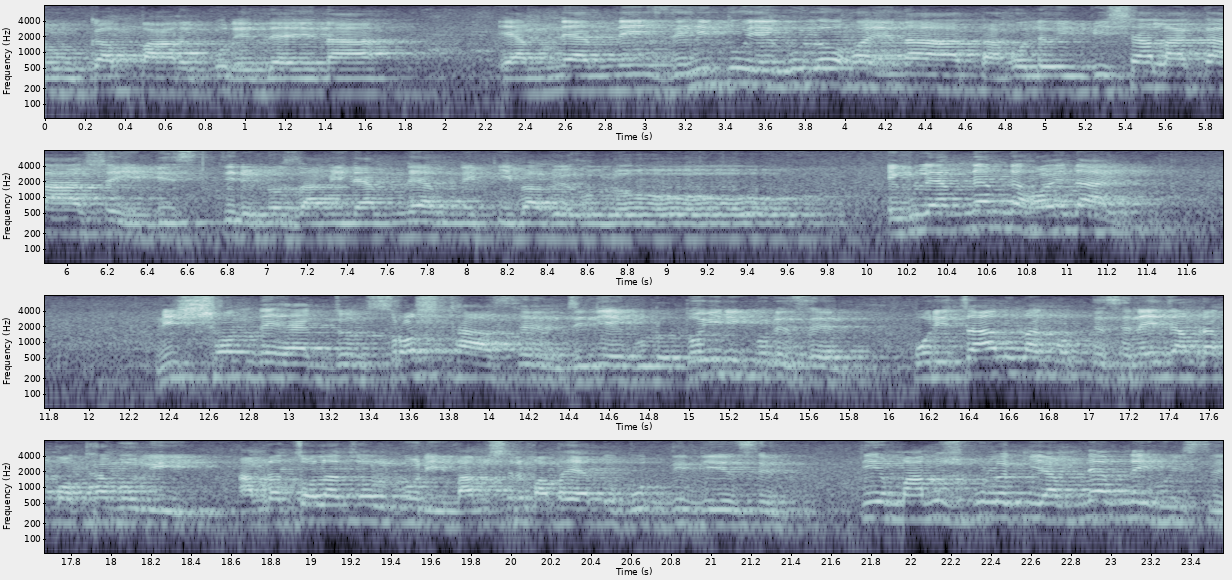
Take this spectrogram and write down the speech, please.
নৌকা পার করে দেয় না। এমনি এমনি যেহেতু এগুলো হয় না, তাহলে ওই বিশাল আকাশ, এই বিস্তীর্ণ জামিন এমনি এমনি কীভাবে হলো? এগুলো এমনি এমনি হয় নাই। নিঃসন্দেহে একজন স্রষ্টা আছেন যিনি এগুলো তৈরি করেছেন, পরিচালনা করতেছেন। এই যে আমরা কথা বলি, আমরা চলাচল করি, মানুষের মাথায় এত বুদ্ধি দিয়েছেন দিয়ে মানুষগুলো কি এমনি এমনি হয়েছে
